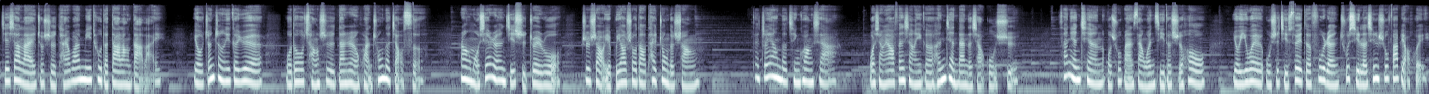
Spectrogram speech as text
接下来就是台湾 Me Too 的大浪打来。有整整一个月，我都尝试担任缓冲的角色，让某些人即使坠落。至少也不要受到太重的伤。在这样的情况下，我想要分享一个很简单的小故事。三年前，我出版散文集的时候，有一位五十几岁的妇人出席了新书发表会。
